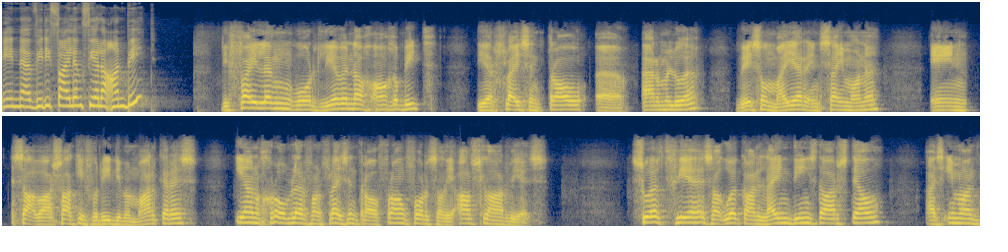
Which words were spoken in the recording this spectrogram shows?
en uh, wie die veiling vir julle aanbied? Die veiling word lewendig aangebied deur Vlei Sentraal uh Ermelo, Wessel Meyer en sy manne en sa waar Sakie vir die bemarker is. Ian Grobler van Vlei Sentraal Frankfurt sal die afslaer wees. Soortvee sal ook aanlyn diens daarstel as iemand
